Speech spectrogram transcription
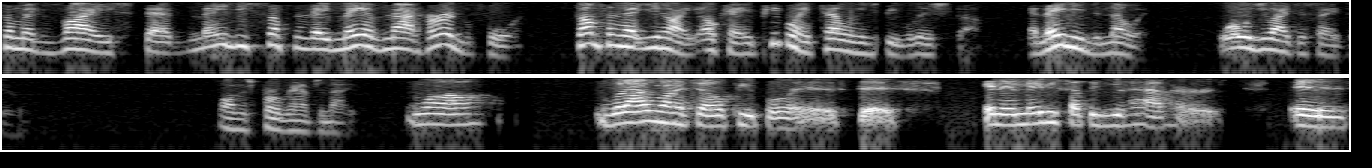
some advice that may be something they may have not heard before, something that you know, like, okay, people ain't telling these people this stuff, and they need to know it. What would you like to say to them on this program tonight? Well, what I want to tell people is this, and it may be something you have heard, is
